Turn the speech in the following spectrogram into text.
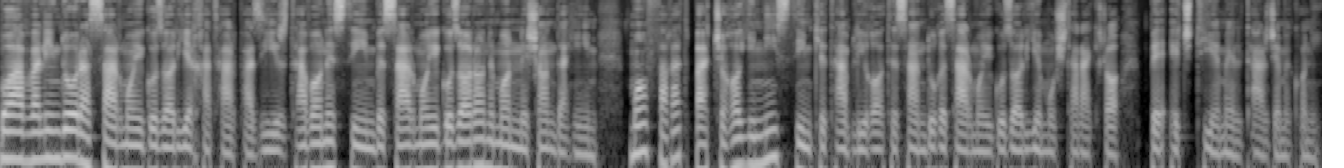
با اولین دور از سرمایه گذاری خطرپذیر توانستیم به سرمایه گذارانمان نشان دهیم ما فقط بچه هایی نیستیم که تبلیغات صندوق سرمایه گذاری مشترک را به HTML ترجمه کنیم.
